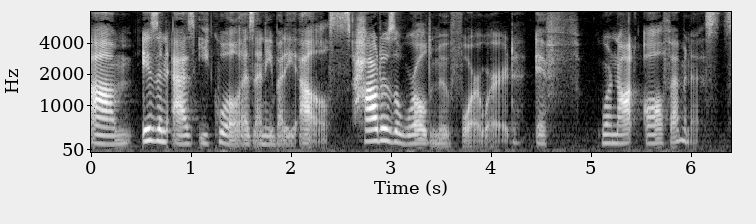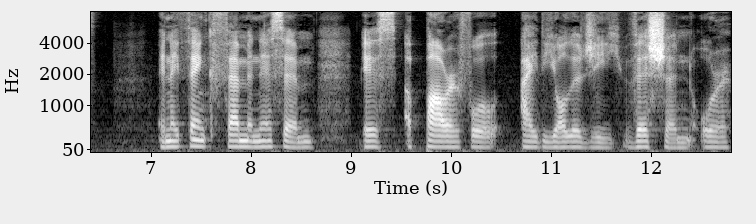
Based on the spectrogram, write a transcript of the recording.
um, isn't as equal as anybody else. How does the world move forward if we're not all feminists? And I think feminism is a powerful ideology, vision, or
